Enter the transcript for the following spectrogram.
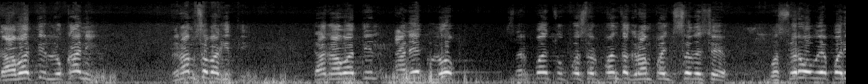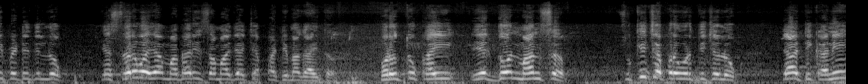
गावातील लोकांनी ग्रामसभा घेतली. त्या गावातील अनेक लोक सरपंच उपसरपंच ग्रामपंचायत सदस्य व सर्व व्यापारी पेठेतील लोक हे सर्व या मदारी समाजाच्या पाठीमागे आहेत. परंतु काही एक दोन माणसं चुकीच्या प्रवृत्तीचे लोक त्या ठिकाणी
